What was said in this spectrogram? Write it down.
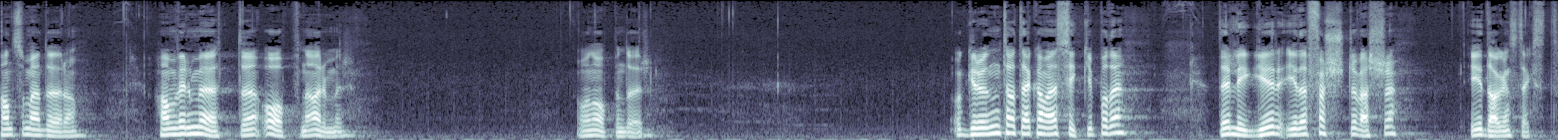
han som er døra, han vil møte åpne armer og en åpen dør. Og Grunnen til at jeg kan være sikker på det, det ligger i det første verset i dagens tekst.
